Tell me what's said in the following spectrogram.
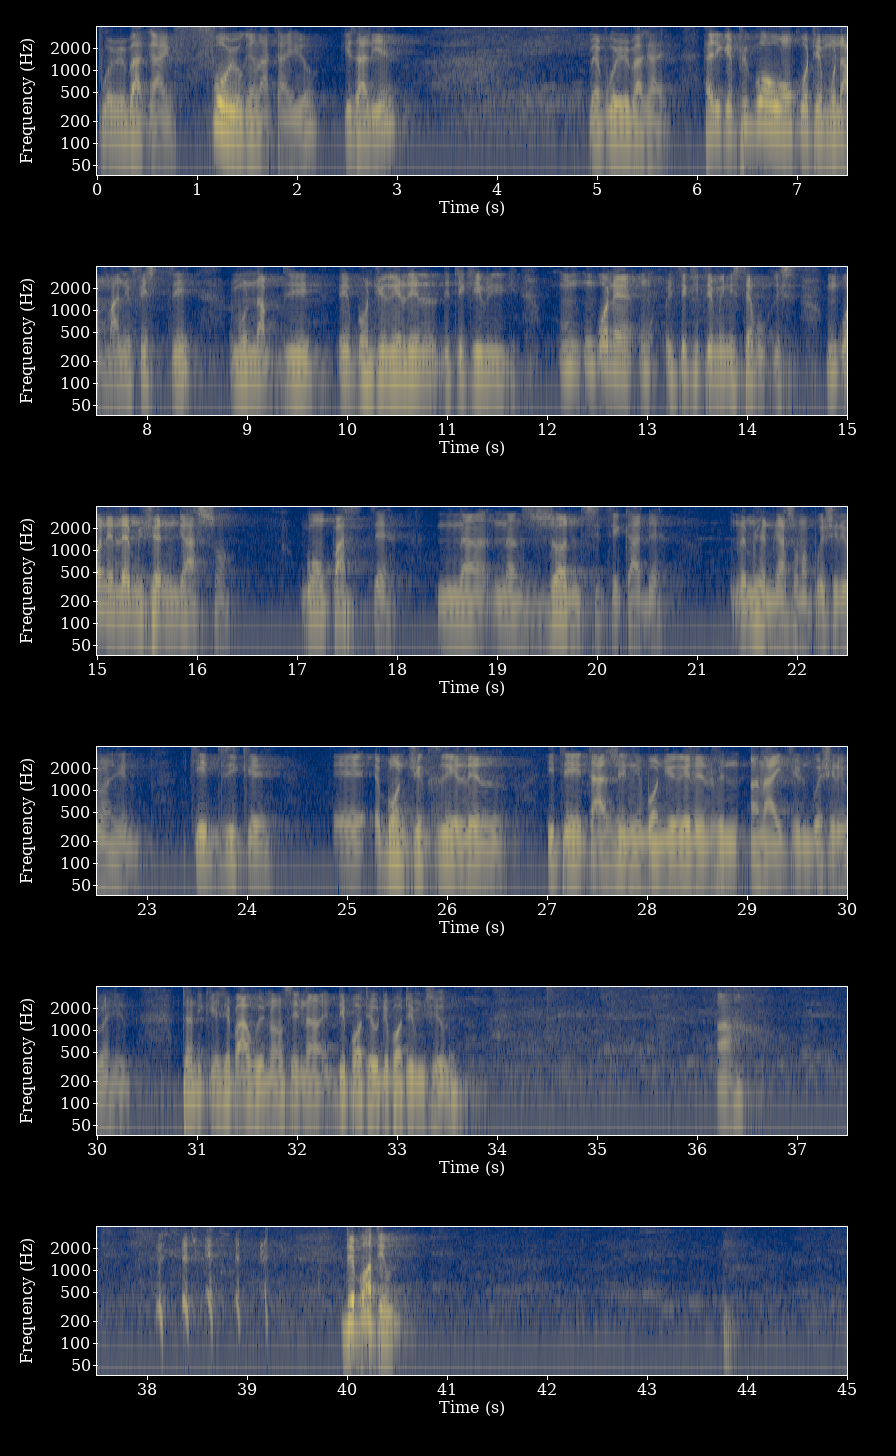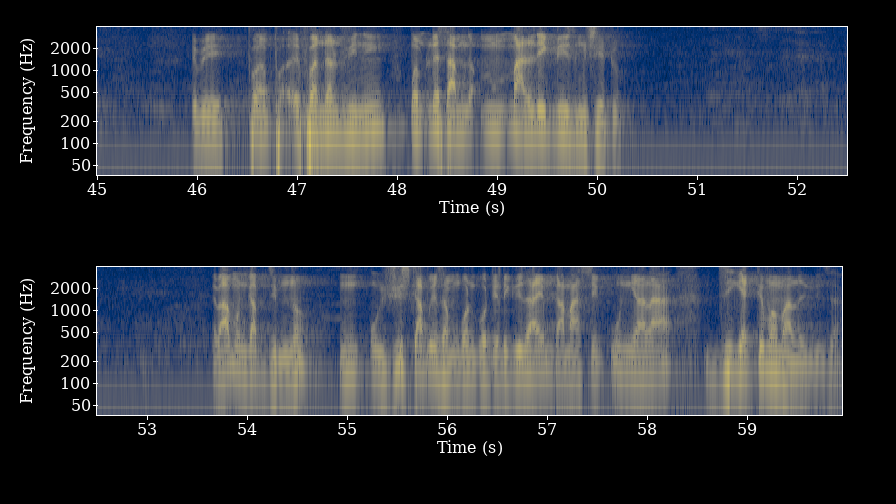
Premier bagage, faux dans la caillou. Qui ça Mais premier bagage. C'est-à-dire que plus gros on a manifesté, mon a dit, et eh, bon Dieu, il était je connais, il était ministère pour Christ. Je connais les jeunes garçons, pasteur dans la zone cité cadet, les jeunes garçons qui prêché l'évangile, qui dit que eh, bon Dieu il États-Unis, bon Dieu l'île en Haïti, il l'évangile. Tandis que ce pas vrai, non, c'est déporté ou déporté, monsieur. Ah. déporté, oui. Et puis, pendant le vini, je laisse mal l'église, monsieur tout. Et bien, mon gars dit non. Jusqu'à présent, je suis côté l'église, je suis marché là, directement mal l'église.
